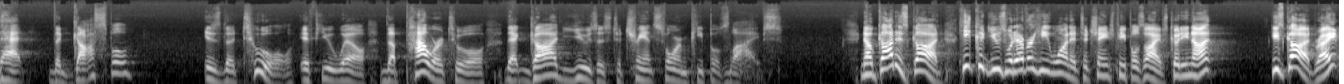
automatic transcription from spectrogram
that the gospel is the tool, if you will, the power tool that God uses to transform people's lives. Now, God is God. He could use whatever He wanted to change people's lives, could He not? He's God, right?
